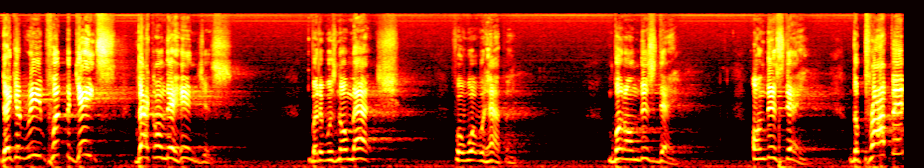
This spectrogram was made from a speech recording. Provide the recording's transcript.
They could re-put the gates back on their hinges. But it was no match for what would happen. But on this day, on this day, the prophet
